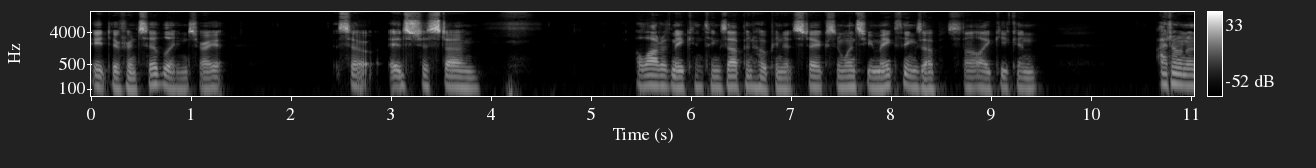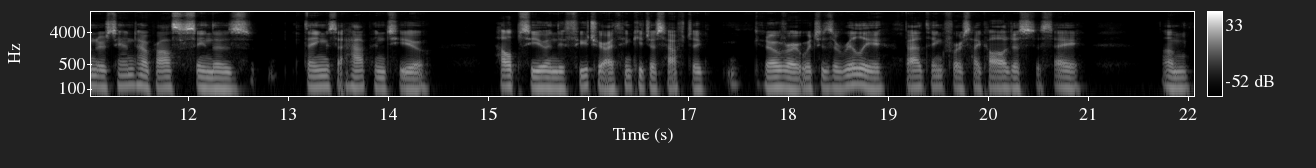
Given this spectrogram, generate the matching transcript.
eight different siblings, right?" So it's just um, a lot of making things up and hoping it sticks. And once you make things up, it's not like you can I don't understand how processing those things that happen to you helps you in the future. I think you just have to get over it, which is a really bad thing for a psychologist to say. Um,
